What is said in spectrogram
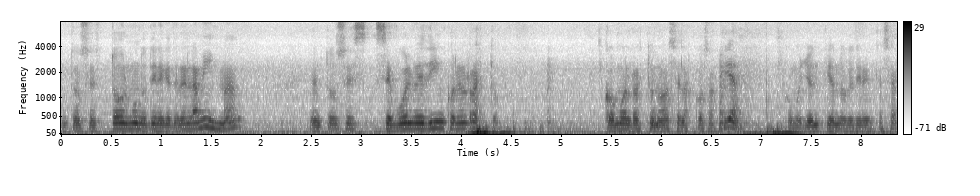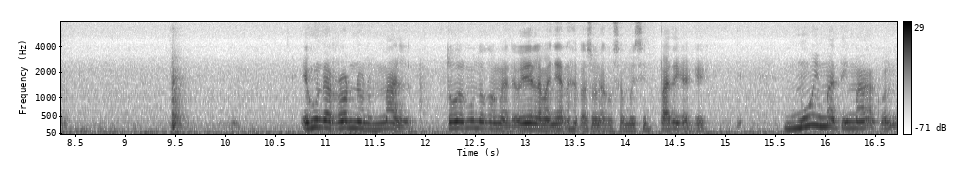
entonces todo el mundo tiene que tener la misma, entonces se vuelve din con el resto. Como el resto no hace las cosas bien, como yo entiendo que tienen que hacerlo. Es un error normal, todo el mundo comete. Hoy en la mañana me pasó una cosa muy simpática que muy matimada con,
